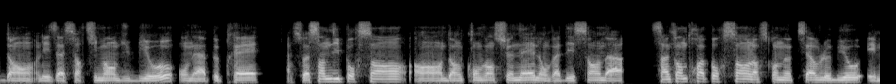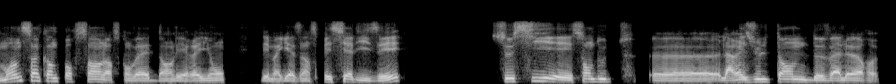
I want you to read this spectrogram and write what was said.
dans les assortiments du bio. On est à peu près à 70% en, dans le conventionnel, on va descendre à 53% lorsqu'on observe le bio et moins de 50% lorsqu'on va être dans les rayons des magasins spécialisés. Ceci est sans doute euh, la résultante de valeurs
